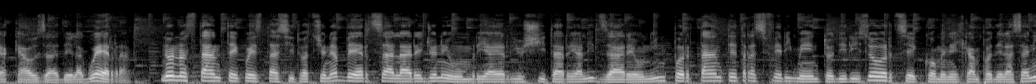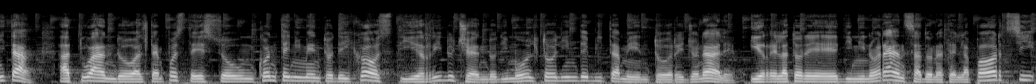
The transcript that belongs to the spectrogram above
a causa della guerra. Nonostante questa situazione avversa, la Regione Umbria è riuscita a realizzare un importante trasferimento di risorse come nel campo della sanità, attuando al tempo stesso un contenimento dei costi riducendo di molto l'indebitamento regionale. Il relatore di minoranza Donatella Porzi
